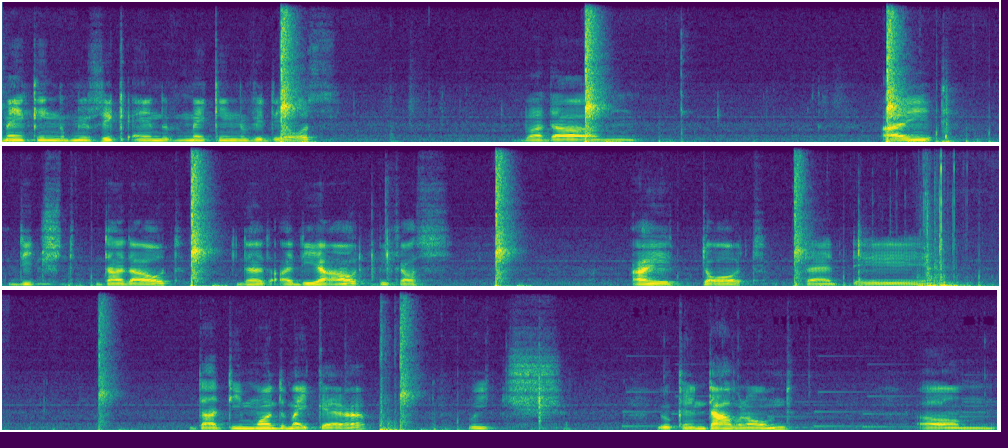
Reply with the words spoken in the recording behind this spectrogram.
making music and making videos. But um I ditched that out, that idea out, because I thought that the that the mod maker, which you can download, um,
